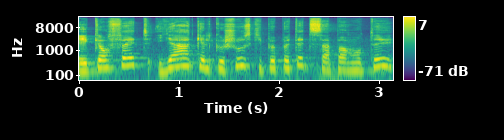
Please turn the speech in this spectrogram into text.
et qu'en fait, il y a quelque chose qui peut peut-être s'apparenter,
